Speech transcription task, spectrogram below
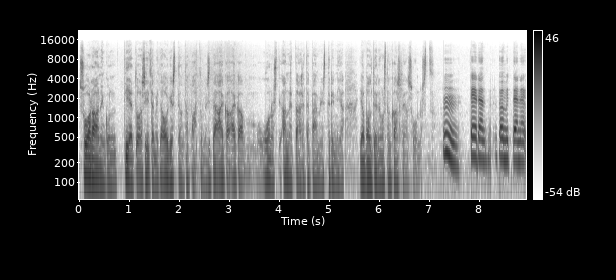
suoraa niin kuin tietoa siitä, mitä oikeasti on tapahtunut, niin sitä aika, aika huonosti annetaan sitä pääministerin ja, ja valtioneuvoston kanslian suunnasta. Mm. Teidän toimittajanne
